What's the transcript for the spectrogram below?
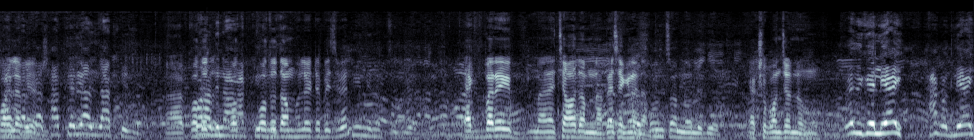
পয়লা বিয়ান। সাত কেজি আজ আট কেজি। কত দিন কত- দাম হলে এটা বেচবেন? একবারে মানে চাওয়া দাম না বেচা কিনা দাম? পঞ্চান্ন হলে দুধ। একশো পঞ্চান্ন। এদিকে লিয়াই হাগত লিয়াই।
